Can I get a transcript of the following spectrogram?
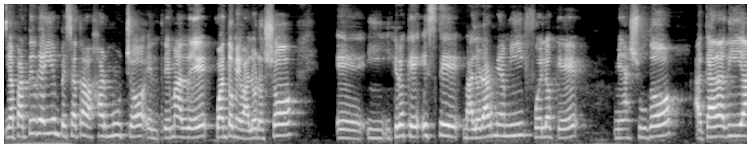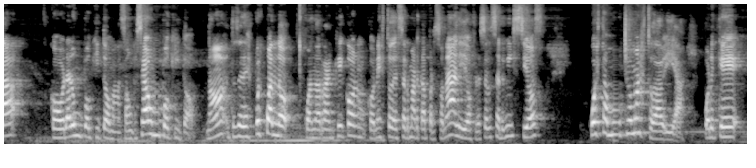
y a partir de ahí empecé a trabajar mucho el tema de cuánto me valoro yo. Eh, y, creo que ese valorarme a mí fue lo que me ayudó a cada día cobrar un poquito más, aunque sea un poquito, ¿no? Entonces después cuando, cuando arranqué con, con esto de ser marca personal y de ofrecer servicios, cuesta mucho más todavía, porque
